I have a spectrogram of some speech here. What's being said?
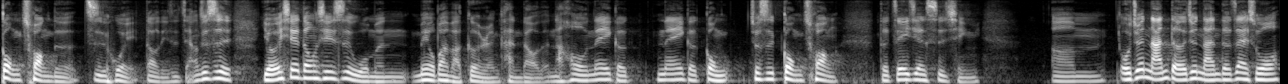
共创的智慧到底是怎样，就是有一些东西是我们没有办法个人看到的，然后那个那一个共就是共创的这一件事情，嗯，我觉得难得就难得在说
